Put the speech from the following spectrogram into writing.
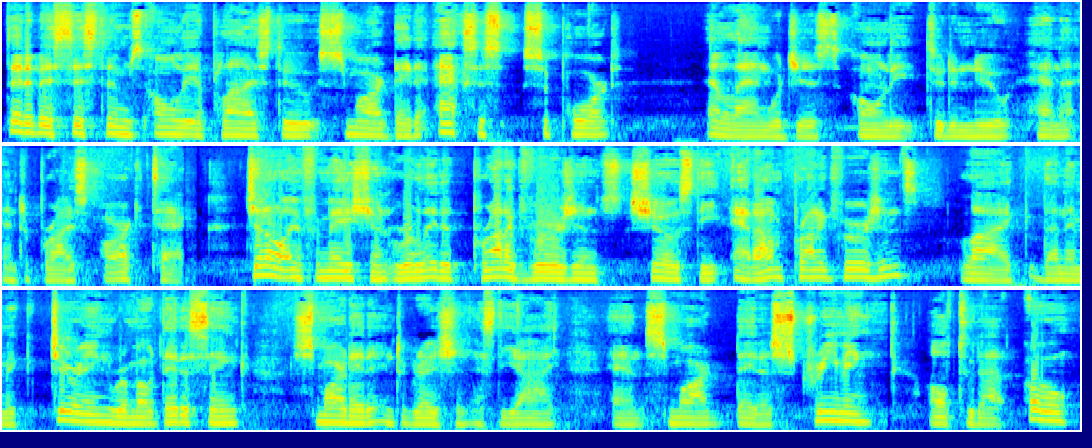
Database systems only applies to smart data access support and languages only to the new HANA Enterprise Architect. General information related product versions shows the add-on product versions like dynamic tiering, remote data sync, smart data integration SDI, and smart data streaming, all 2.0,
